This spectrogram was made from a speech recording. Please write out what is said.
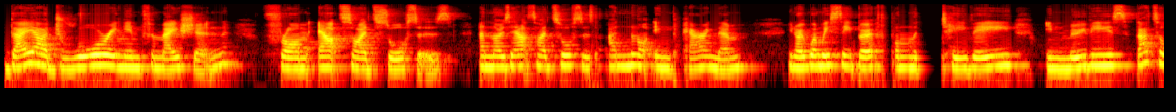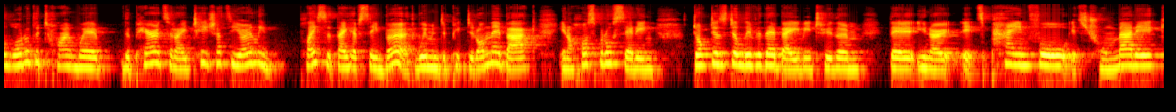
they are drawing information from outside sources, and those outside sources are not empowering them. You know, when we see birth on the TV, in movies, that's a lot of the time where the parents that I teach, that's the only place that they have seen birth. Women depicted on their back in a hospital setting. Doctors deliver their baby to them. They're you know it's painful it's traumatic.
